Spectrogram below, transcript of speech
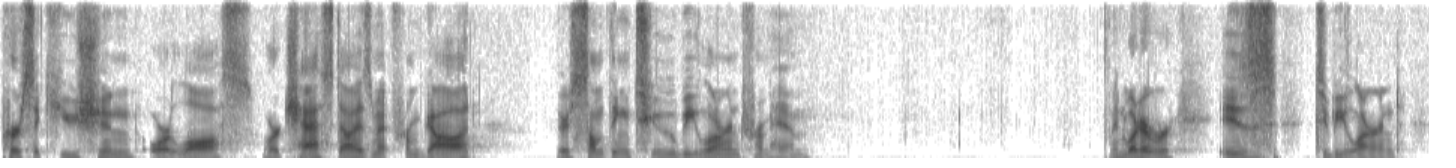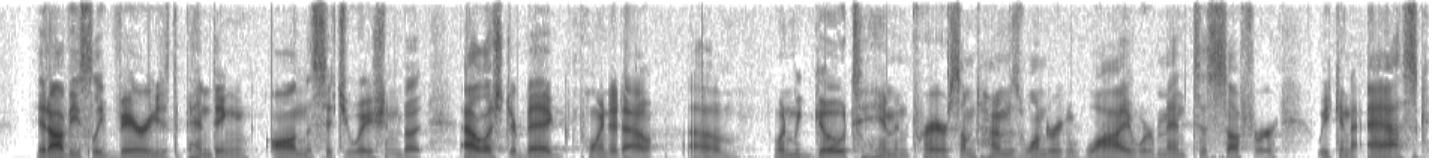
persecution or loss or chastisement from God, there's something to be learned from Him. And whatever is to be learned, it obviously varies depending on the situation, but Alistair Begg pointed out um, when we go to Him in prayer, sometimes wondering why we're meant to suffer, we can ask,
